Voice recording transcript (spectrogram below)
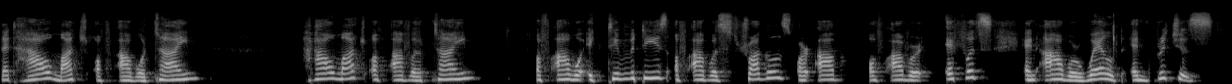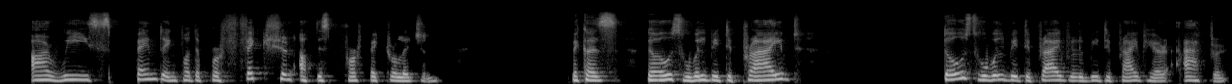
that how much of our time how much of our time of our activities of our struggles or of, of our efforts and our wealth and riches are we spending for the perfection of this perfect religion because those who will be deprived those who will be deprived will be deprived hereafter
